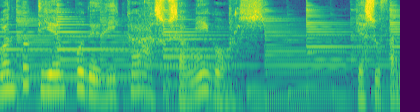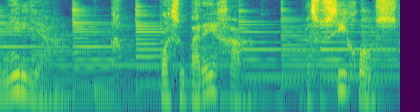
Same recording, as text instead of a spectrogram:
¿Cuánto tiempo dedica a sus amigos y a su familia o a su pareja, a sus hijos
